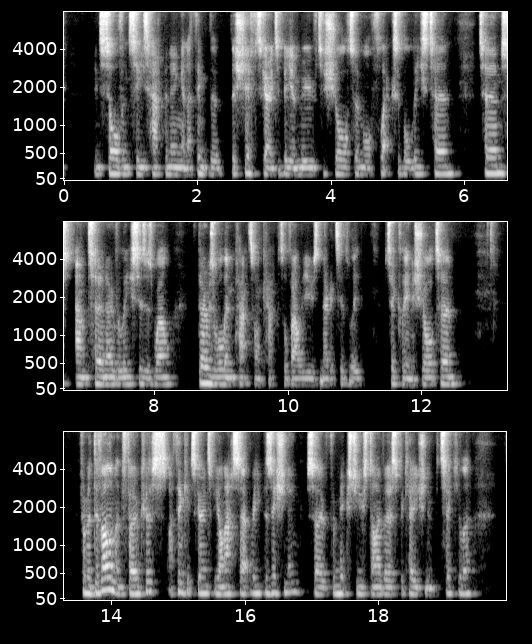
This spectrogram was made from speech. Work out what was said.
insolvencies happening, and I think the, the shift's going to be a move to shorter, more flexible lease term terms and turnover leases as well. Those will impact on capital values negatively, particularly in the short term. From a development focus, I think it's going to be on asset repositioning. So for mixed use diversification in particular,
